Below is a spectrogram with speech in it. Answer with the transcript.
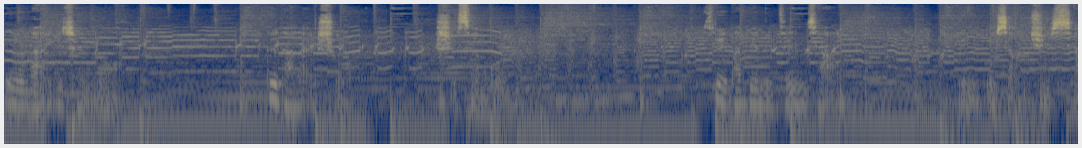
又有哪一个承诺对他来说实现过呢？所以他变得坚强，变得不想去想，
